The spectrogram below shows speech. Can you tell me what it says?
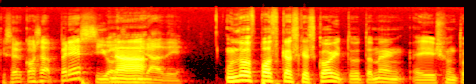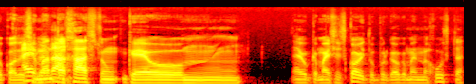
que ser cosa preciosa, Na... mirade Un dos podcasts que escoito tamén e xunto co de ah, Samantha verdad. Huston que é o, mm, é o que máis escoito porque é o que máis me gusta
